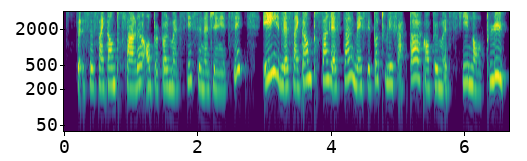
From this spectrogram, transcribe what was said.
ce, 50 %-là, on ne peut pas le modifier, c'est notre génétique. Et le 50% restant, ben, ce n'est pas tous les facteurs qu'on peut modifier non plus.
